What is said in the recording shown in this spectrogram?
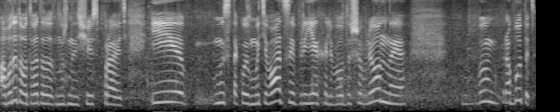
а вот это вот в это нужно еще исправить. И мы с такой мотивацией приехали, воодушевленные. Будем работать.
